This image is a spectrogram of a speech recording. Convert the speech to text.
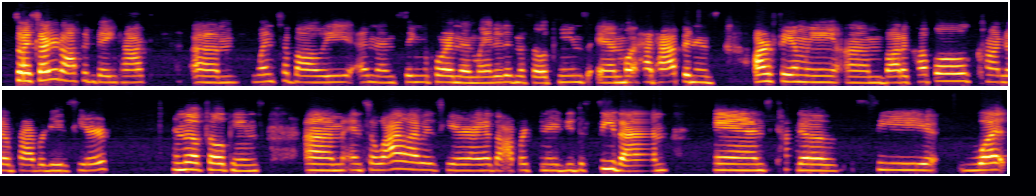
So I started off in Bangkok, um, went to Bali, and then Singapore, and then landed in the Philippines. And what had happened is our family um, bought a couple condo properties here in the Philippines. Um, and so while I was here, I had the opportunity to see them and kind of see what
